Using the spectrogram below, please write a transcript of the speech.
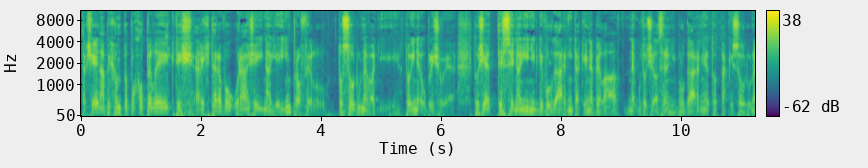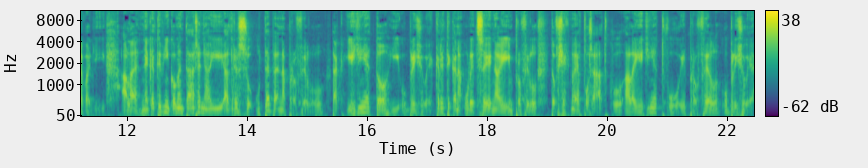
Takže jen abychom to pochopili, když Richterovou urážejí na jejím profilu, to soudu nevadí, to jí neubližuje. To, že ty si na ní nikdy vulgární taky nebyla, neutočila se na ní vulgárně, to taky soudu nevadí. Ale negativní komentáře na její adresu u tebe na profilu, tak jedině to jí ubližuje. Kritika na ulici, na jejím profilu, to všechno je v pořádku, ale jedině tvůj profil ubližuje.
